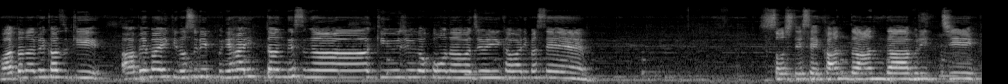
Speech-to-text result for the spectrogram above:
渡辺和樹、阿部真紀のスリップに入ったんですが90のコーナーは順位変わりません。そしてセカンドアンダーブリッジ。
